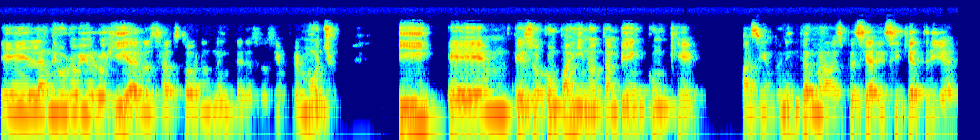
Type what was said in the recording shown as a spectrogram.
eh, la neurobiología de los trastornos me interesó siempre mucho. Y eh, eso compaginó también con que haciendo un internado especial en psiquiatría,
